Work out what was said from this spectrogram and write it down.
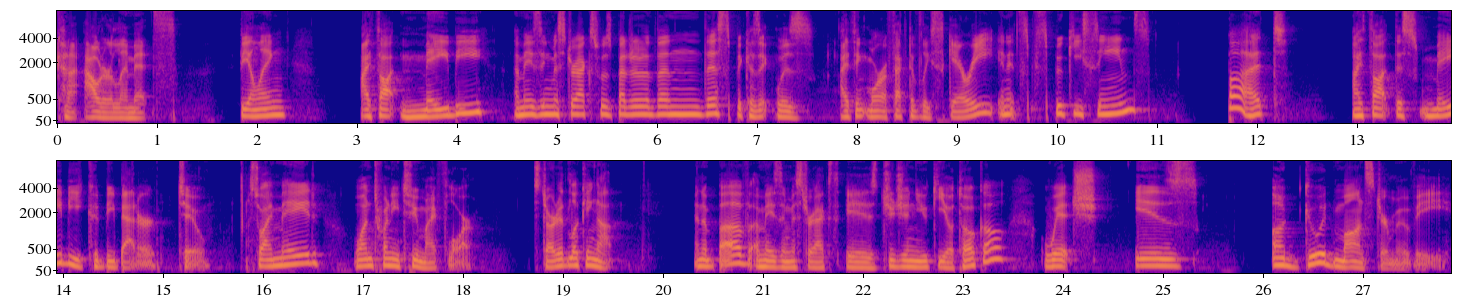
kind of outer limits feeling. I thought maybe Amazing Mr. X was better than this because it was, I think, more effectively scary in its spooky scenes. But I thought this maybe could be better too. So I made 122 my floor, started looking up. And above Amazing Mr. X is Jujin Yuki Otoko, which is a good monster movie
